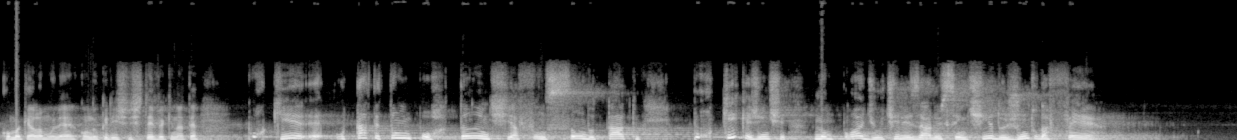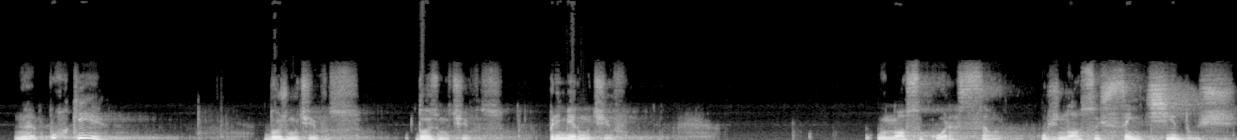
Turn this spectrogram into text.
como aquela mulher quando Cristo esteve aqui na terra? Por que é, o tato é tão importante, a função do tato? Por que, que a gente não pode utilizar os sentidos junto da fé? Né? Por quê? Dois motivos. Dois motivos. Primeiro motivo: o nosso coração, os nossos sentidos,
